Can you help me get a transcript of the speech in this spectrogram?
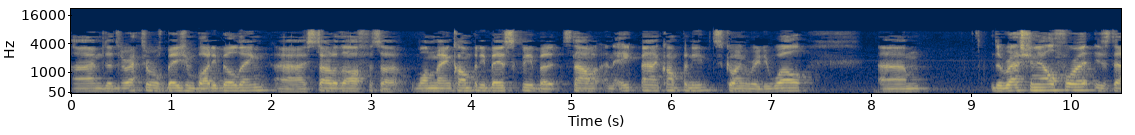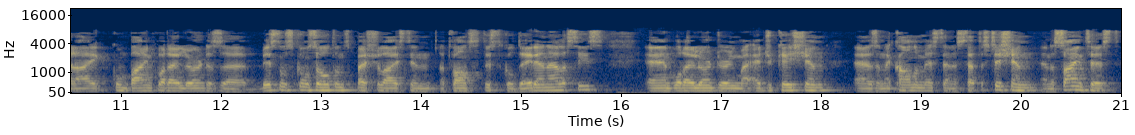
I'm the director of Bayesian Bodybuilding. Uh, I started off as a one-man company basically, but it's now an eight-man company. It's going really well. Um, the rationale for it is that I combined what I learned as a business consultant specialized in advanced statistical data analysis and what I learned during my education as an economist and a statistician and a scientist.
